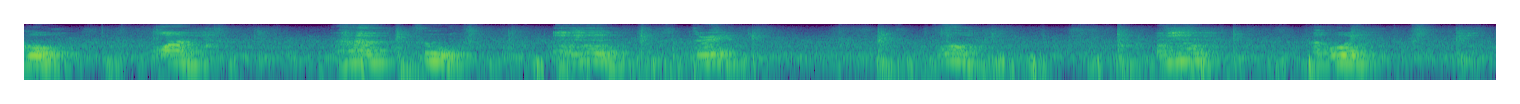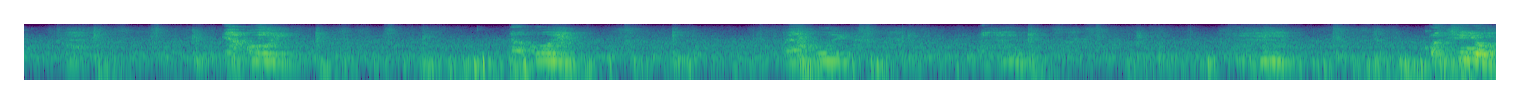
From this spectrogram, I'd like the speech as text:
go. One. Uh -huh. Two. Uh -huh. Three. Four. Uh -huh. Agoy. Yakoy. Yakoy. Yakoy. Continue.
